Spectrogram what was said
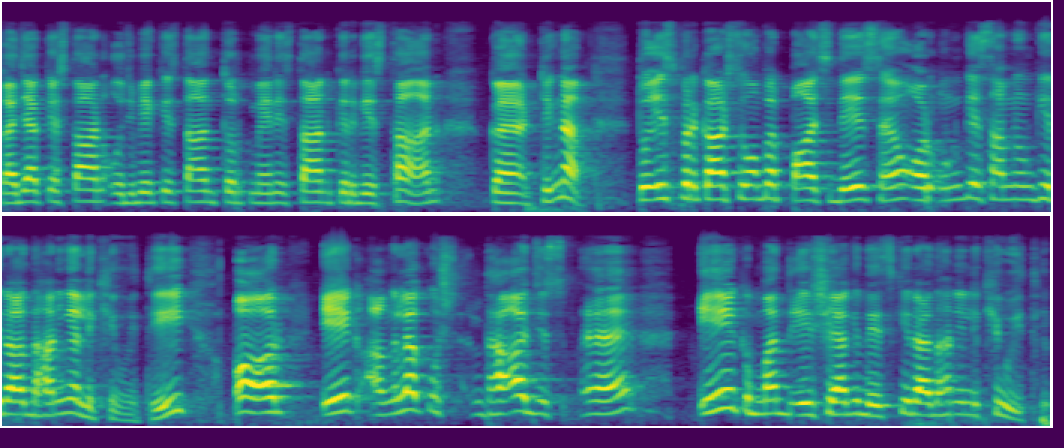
कजाकिस्तान, उज्बेकिस्तान, तुर्कमेनिस्तान, किर्गिस्तान ठीक ना? तो इस प्रकार से वहाँ पर पाँच देश हैं, और उनके सामने उनकी राजधानियाँ लिखी हुई थी। और एक अगला क्वेश्चन था जिसमें एक मध्य एशिया के देश की राजधानी लिखी हुई थी।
